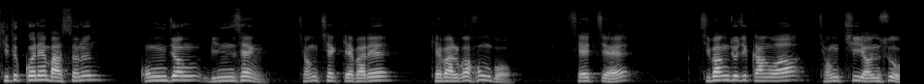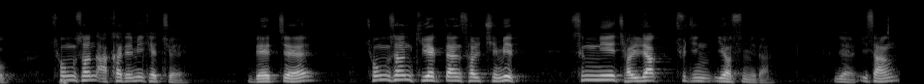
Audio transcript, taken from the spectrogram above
기득권에 맞서는 공정 민생 정책 개발의 개발과 홍보. 셋째, 지방 조직 강화 정치 연수 총선 아카데미 개최. 넷째, 총선 기획단 설치 및 승리 전략 추진이었습니다. 예, 이상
